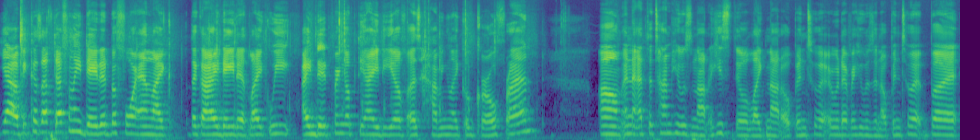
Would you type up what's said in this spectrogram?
yeah, because I've definitely dated before, and like the guy I dated, like we, I did bring up the idea of us having like a girlfriend. Um, and at the time he was not, he's still like not open to it or whatever. He wasn't open to it, but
